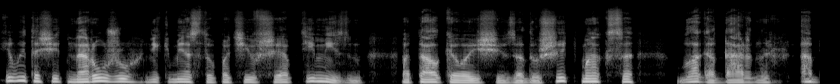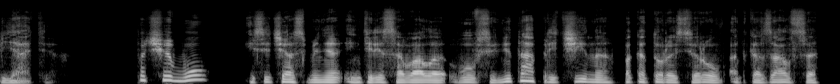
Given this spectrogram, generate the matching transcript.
и вытащить наружу не к месту почивший оптимизм, подталкивающий задушить Макса благодарных объятиях. Почему? И сейчас меня интересовала вовсе не та причина, по которой Серов отказался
